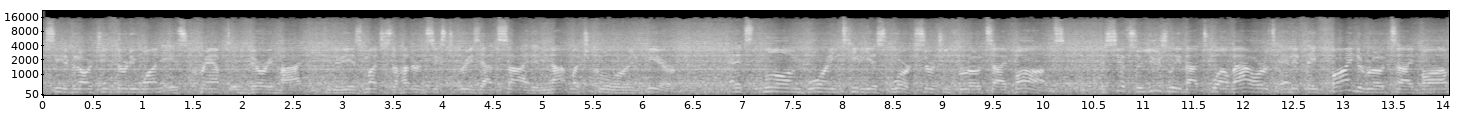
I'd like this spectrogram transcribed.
seat of an RG31 is cramped and very hot. It can be as much as 106 degrees outside and not much cooler in here. And it's long, boring, tedious work searching for roadside bombs. The shifts are usually about 12 hours, and if they find a roadside bomb,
